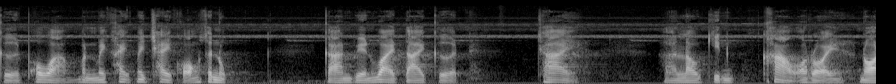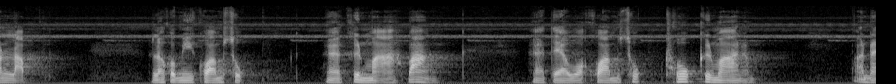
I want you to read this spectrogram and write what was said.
เกิด เพราะว่ามันไม่ใช่ไม่ใช่ของสนุก การเวียนว่ายตายเกิด ใช่ เรากินข้าวอร่อย นอนหลับ เราก็มีความสุขขึ้นมาบ้าง แต่ว่าความสุขทุกข์ขึ้นมานะใน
